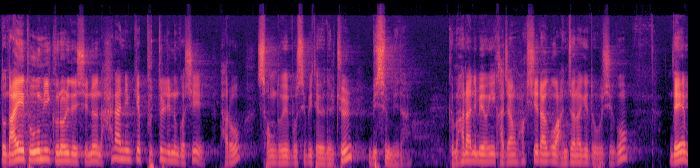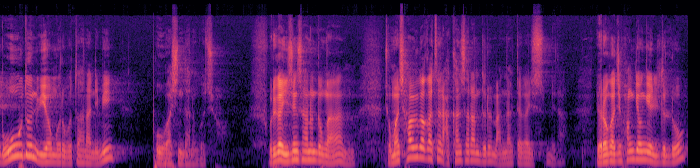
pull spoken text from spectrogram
또 나의 도움이 근원이 되시는 하나님께 붙들리는 것이 바로 성도의 모습이 되어야 될 줄 믿습니다. 그럼 하나님의 영이 가장 확실하고 안전하게 도우시고 내 모든 위험으로부터 하나님이 보호하신다는 거죠. 우리가 인생 사는 동안 정말 사울과 같은 악한 사람들을 만날 때가 있습니다. 여러 가지 환경의 일들로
